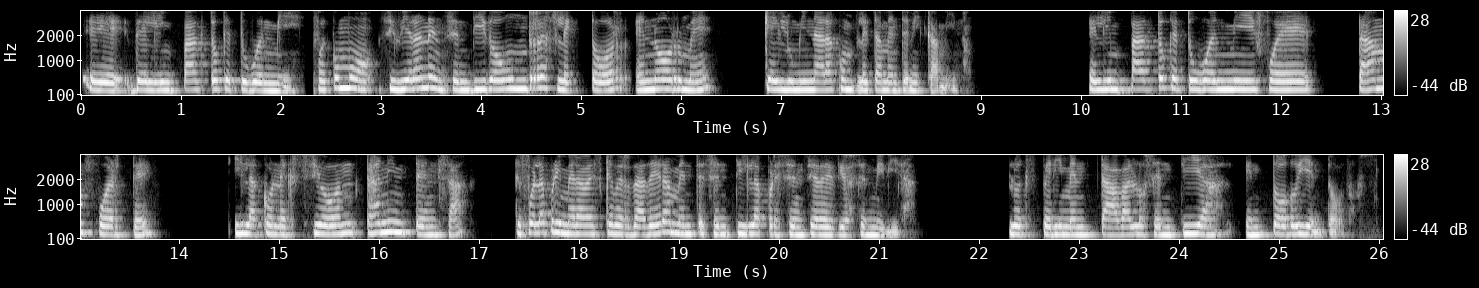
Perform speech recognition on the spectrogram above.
eh, del impacto que tuvo en mí. Fue como si hubieran encendido un reflector enorme que iluminara completamente mi camino. El impacto que tuvo en mí fue tan fuerte y la conexión tan intensa que fue la primera vez que verdaderamente sentí la presencia de Dios en mi vida. Lo experimentaba, lo sentía en todo y en todos.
